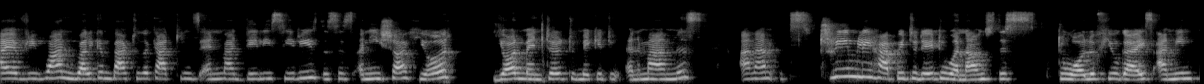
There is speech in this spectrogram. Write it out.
Hi, everyone. Welcome back to the CATKing's NMAT Daily Series. This is Anisha here, your mentor to make it to NMIMS. And I'm extremely happy today to announce this to all of you guys. I mean,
